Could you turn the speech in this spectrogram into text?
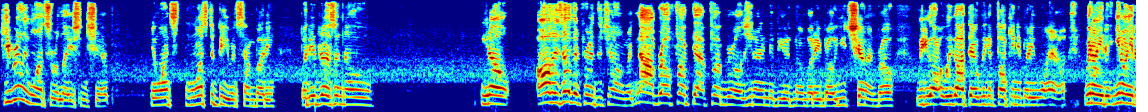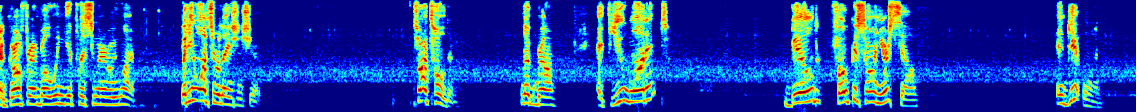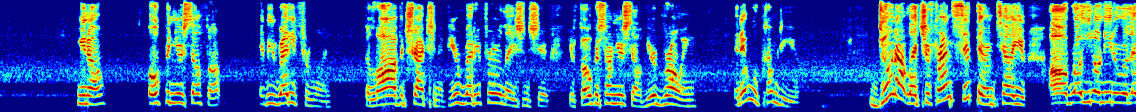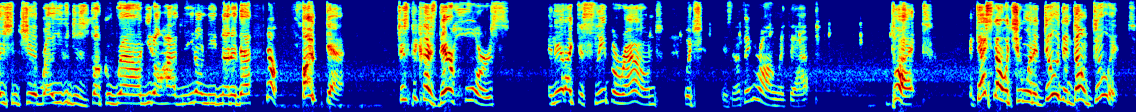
he really wants a relationship. He wants he wants to be with somebody, but he doesn't know. You know, all his other friends are telling him like, nah, bro, fuck that, fuck girls. You don't need to be with nobody, bro. You chilling, bro. We got we got there. We can fuck anybody we want. We don't need a, you don't need a girlfriend, bro. We can get pussy whenever we want. But he wants a relationship. So I told him, look, bro, if you want it, build, focus on yourself, and get one. You know, open yourself up and be ready for one. The law of attraction. If you're ready for a relationship, you're focused on yourself, you're growing, and it will come to you. Do not let your friends sit there and tell you, "Oh, bro, you don't need a relationship, bro. You can just fuck around. You don't have, you don't need none of that." No, fuck that. Just because they're whores and they like to sleep around, which there's nothing wrong with that. But if that's not what you want to do, then don't do it.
